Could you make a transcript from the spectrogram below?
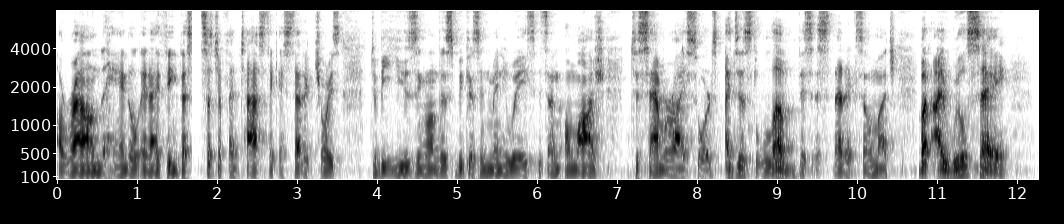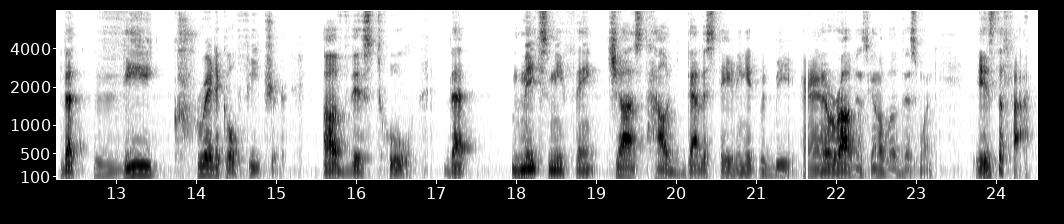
around the handle and I think that's such a fantastic aesthetic choice to be using on this because in many ways it's an homage to samurai swords. I just love this aesthetic so much. But I will say that the critical feature of this tool that makes me think just how devastating it would be, and I know Robin's gonna love this one, is the fact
